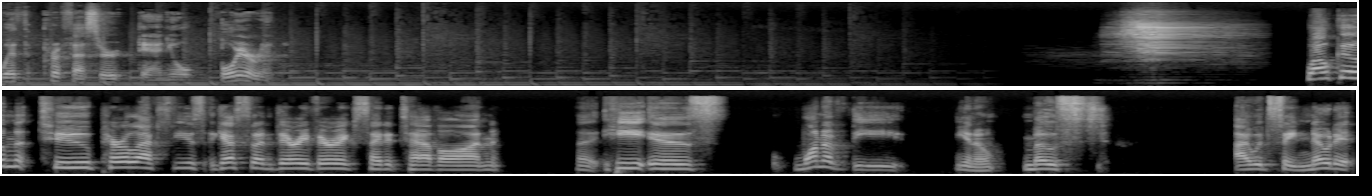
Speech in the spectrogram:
with Professor Daniel Boyarin. Welcome to Parallax Views, a guest that I'm very, very excited to have on. Uh, he is one of the, you know, most, I would say, noted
